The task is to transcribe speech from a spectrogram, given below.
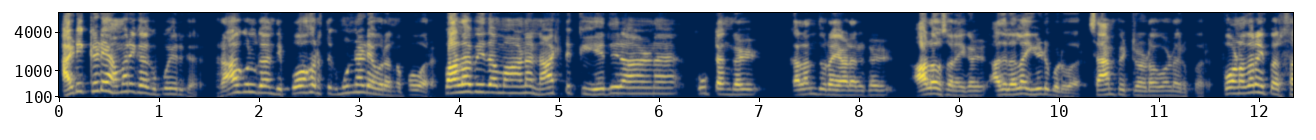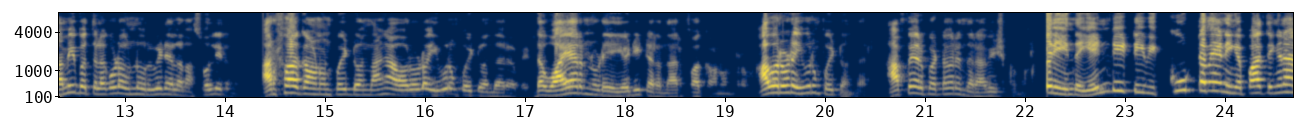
அடிக்கடி அமெரிக்காவுக்கு போயிருக்காரு. ராகுல் காந்தி போகிறதுக்கு முன்னாடி அவர் அங்க போவார். பலவிதமான நாட்டுக்கு எதிரான கூட்டங்கள் கலந்துரையாடல்கள் ஆலோசனைகள் அதுலெல்லாம் ஈடுபடுவார். சாம் பிட்ரோடோட இருப்பார். போன தடவை இப்ப சமீபத்துல கூட இன்னொரு வீடியோல நான் சொல்லியிருந்தேன். அர்ஃபா கானூன் போயிட்டு வந்தாங்க அவரோட இவரும் போயிட்டு வந்தார் அப்படின்னு. இந்த வயர்னுடைய எடிட்டர் அந்த அர்ஃபா கானூன்ற அவரோட இவரும் போயிட்டு வந்தார். அப்பேற்பட்டவர் இந்த ரவீஷ்குமார் சரி இந்த என்டிடிவி கூட்டமே நீங்க பாத்தீங்கன்னா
